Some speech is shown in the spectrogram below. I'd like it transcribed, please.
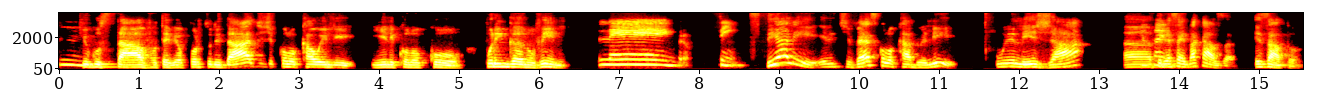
hum. que o Gustavo teve a oportunidade de colocar o Eli e ele colocou, por engano, o Vini? Lembro, sim. Se ali ele tivesse colocado o Eli, o Eli já uh, teria saído da casa. Exato.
